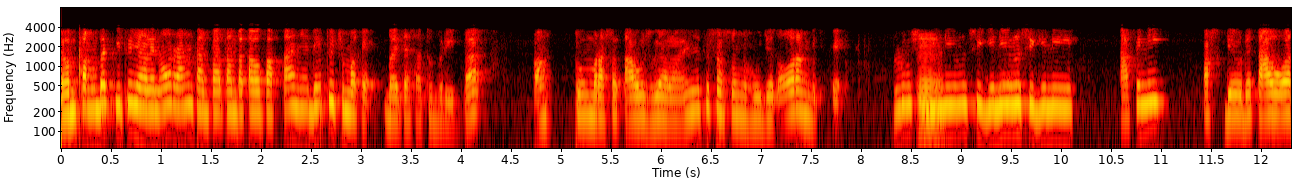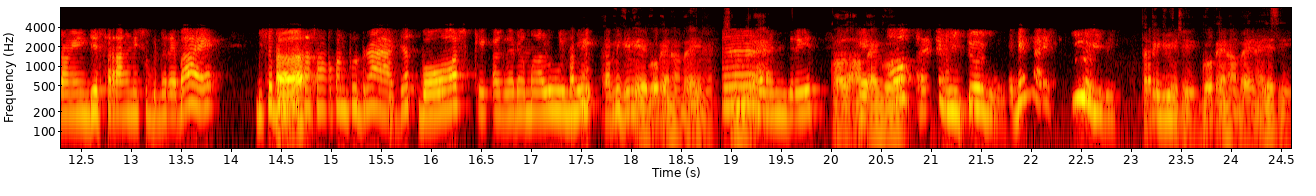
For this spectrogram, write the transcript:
gampang banget gitu nyalin orang tanpa tanpa tahu faktanya. Dia tuh cuma kayak baca satu berita langsung merasa tahu segalanya terus langsung ngehujat orang gitu kayak lu sih Hmm. gini lu sih gini lu sih gini. Tapi nih pas dia udah tahu orang yang dia serang nih sebenarnya baik bisa berubah 180 derajat bos. Kayak kagak ada malunya. Tapi tapi gini ya, gue pengen nambahin ya. Ah, Sebenarnya anjrit. kalau apa yang gue oh ternyata gitu. Gitu dia nggak riset dulu gitu. Tapi gini cuy, gue pengen nambahin aja sih.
